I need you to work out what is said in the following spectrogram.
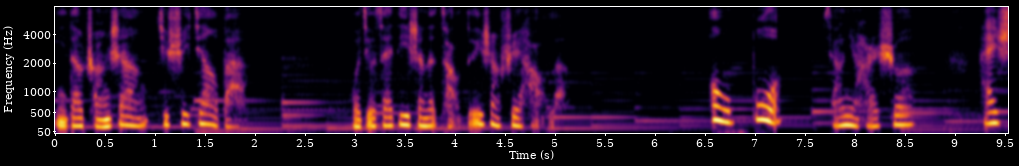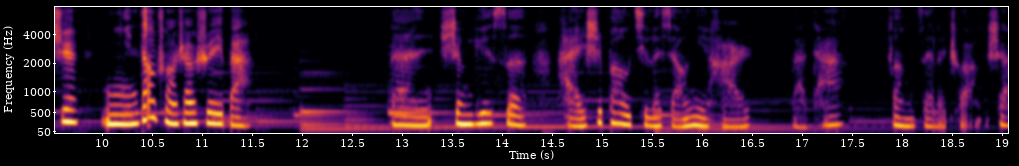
你到床上去睡觉吧，我就在地上的草堆上睡好了。”哦不，小女孩说：“还是您到床上睡吧。”但圣约瑟还是抱起了小女孩，把她放在了床上。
